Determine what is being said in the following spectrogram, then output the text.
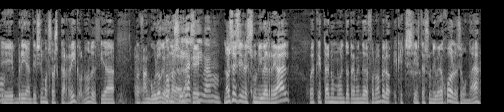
eh, brillantísimo es Oscar Rico, ¿no? Decía Rafa Angulo que, bueno, siga así, vamos. no sé si es su nivel real o es que está en un momento tremendo de forma, pero es que si este es su nivel, jugador de segunda A.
